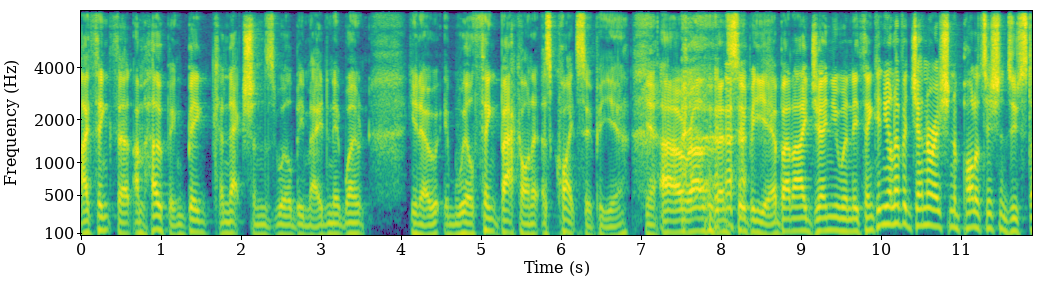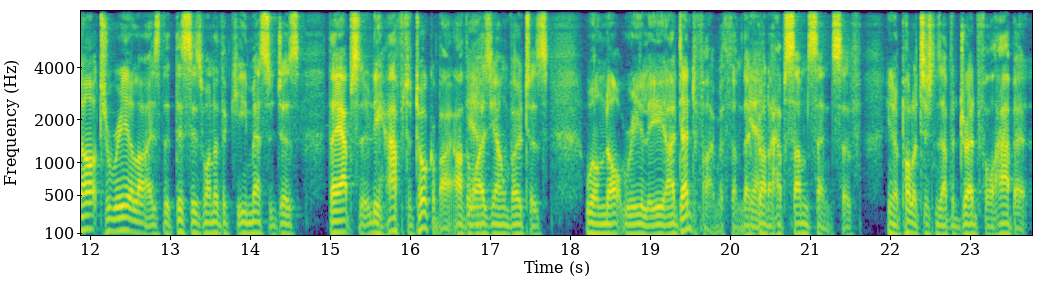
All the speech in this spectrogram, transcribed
I think that I'm hoping big connections will be made and it won't. You know, we'll think back on it as quite super year Yeah. uh, rather than super year. But I genuinely think, and you'll have a generation of politicians who start to realize that this is one of the key messages they absolutely have to talk about. Otherwise, young voters will not really identify with them. They've Yeah. got to have some sense of, you know, politicians have a dreadful habit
